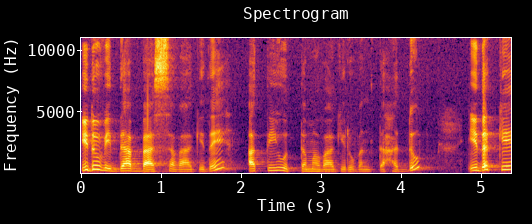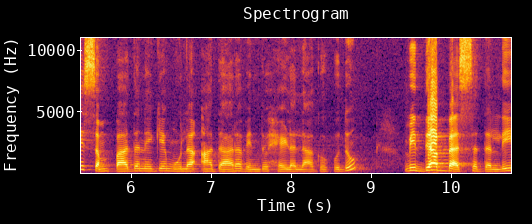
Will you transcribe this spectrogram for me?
ಇದು ವಿದ್ಯಾಭ್ಯಾಸವಾಗಿದೆ, ಅತಿ ಉತ್ತಮವಾಗಿರುವಂತಹದ್ದು. ಇದಕ್ಕೆ ಸಂಪಾದನೆಗೆ ಮೂಲ ಆಧಾರವೆಂದು ಹೇಳಲಾಗುವುದು. ವಿದ್ಯಾಭ್ಯಾಸದಲ್ಲಿ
